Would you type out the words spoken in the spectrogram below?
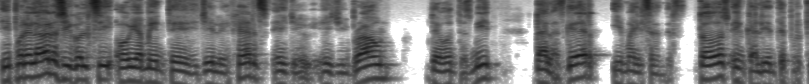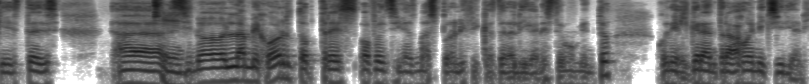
Y por el lado de los Eagles, sí, obviamente Jalen Hurts, AJ, Brown, Devonta Smith, Dallas Gedder y Miles Sanders. Todos en caliente porque esta es, ah, si no la mejor, top 3 ofensivas más prolíficas de la liga en este momento, con el gran trabajo de Nick Siriani.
